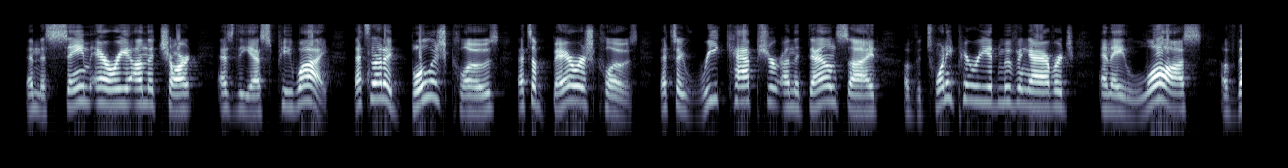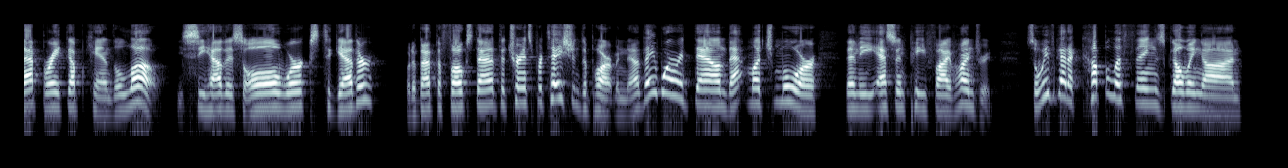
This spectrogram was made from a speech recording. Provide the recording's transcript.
and the same area on the chart as the SPY. That's not a bullish close, that's a bearish close. That's a recapture on the downside of the 20 period moving average and a loss of that breakup candle low. You see how this all works together? What about the folks down at the transportation department? Now they weren't down that much more than the S&P 500. So we've got a couple of things going on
